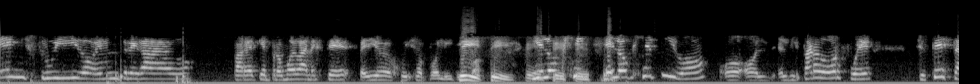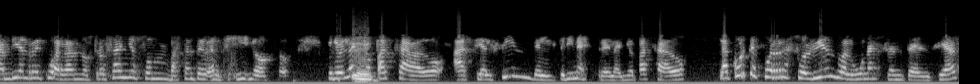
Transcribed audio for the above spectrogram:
he instruido, he entregado para que promuevan este pedido de juicio político. Sí, sí, sí. y el, obje- el objetivo o, o el, el disparador fue, si ustedes también recuerdan, nuestros años son bastante vertiginosos, pero el Sí. año pasado, hacia el fin del trimestre del año pasado, la Corte fue resolviendo algunas sentencias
